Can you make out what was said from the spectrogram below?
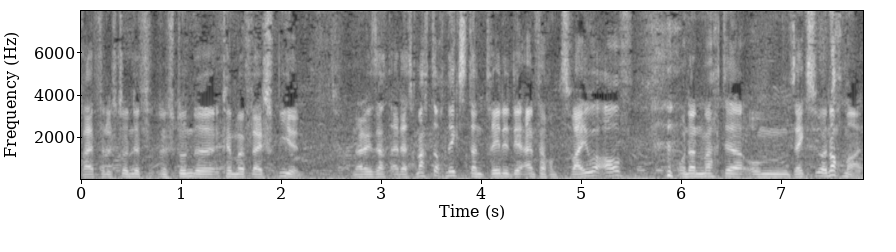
Dreiviertelstunde, eine Stunde können wir vielleicht spielen. Und dann hat er gesagt, ey, das macht doch nichts, dann tretet ihr einfach um 2 Uhr auf und dann macht er um 6 Uhr nochmal.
